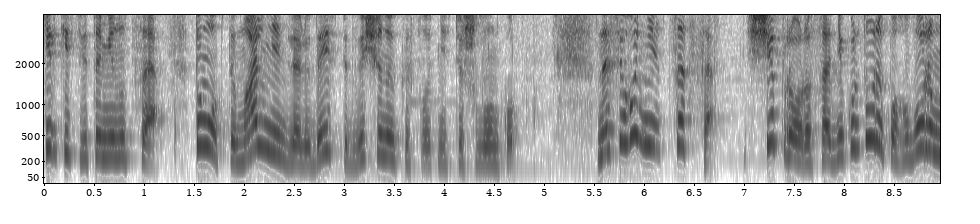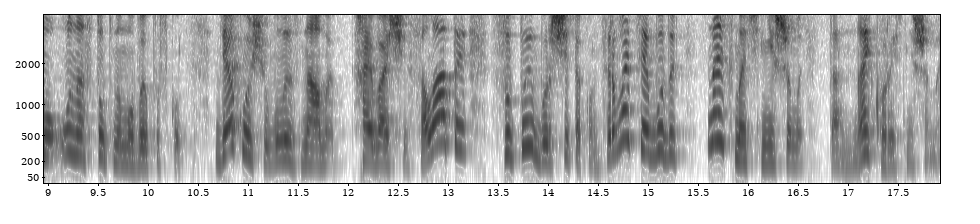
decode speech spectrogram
кількість вітаміну С, тому оптимальні для людей з підвищеною кислотністю шлунку. На сьогодні це все. Ще про розсадні культури поговоримо у наступному випуску. Дякую, що були з нами. Хай ваші салати, супи, борщі та консервація будуть найсмачнішими та найкориснішими.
